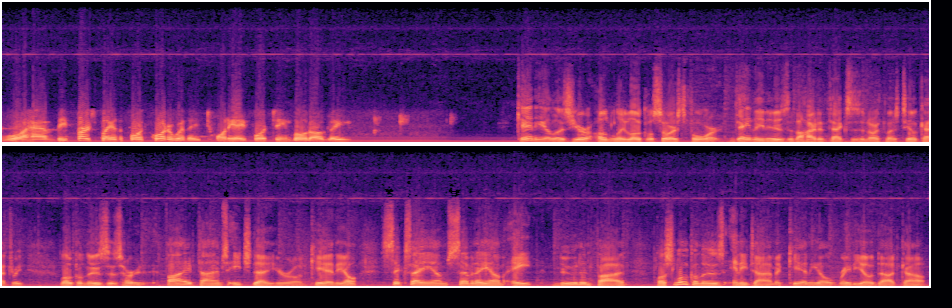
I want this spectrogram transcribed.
We'll have the first play of the fourth quarter with a 28-14 Bulldog lead. KNEL is your only local source for daily news of the heart of Texas and Northwest Hill Country. Local news is heard five times each day here on KNEL, 6 a.m., 7 a.m., 8, noon, and 5, plus local news anytime at knelradio.com.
